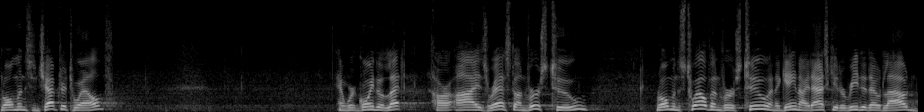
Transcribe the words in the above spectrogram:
Romans in chapter 12. And we're going to let our eyes rest on verse 2. Romans 12 and verse 2. And again, I'd ask you to read it out loud.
